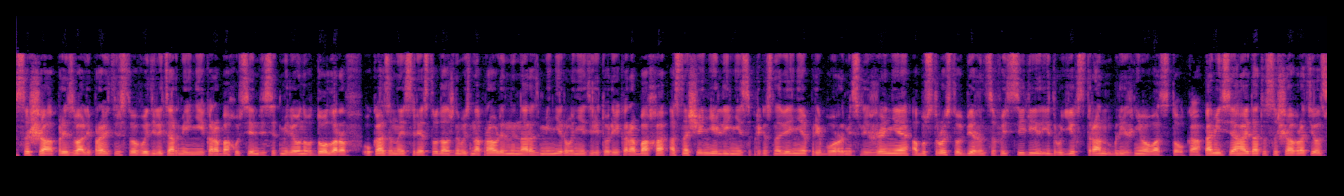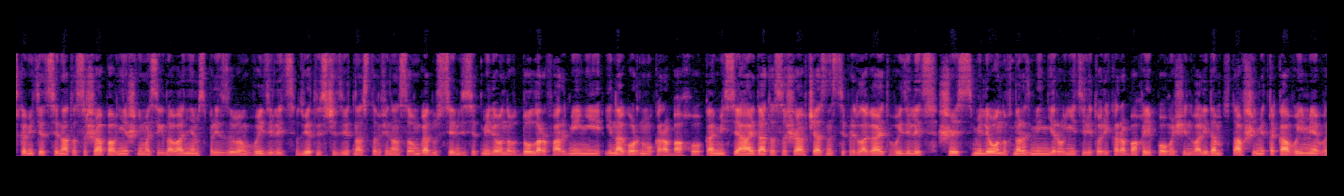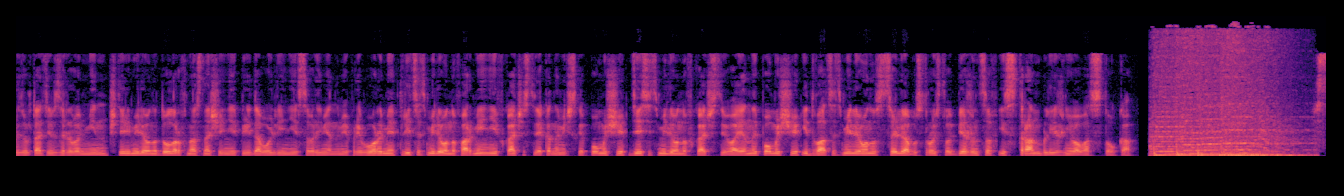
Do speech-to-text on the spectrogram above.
США призвали правительство выделить Армении и Карабаху 70 миллионов долларов. Указанные средства должны быть направлены на разминирование территории Карабаха, оснащение линии соприкосновения приборами слежения, обустройство беженцев из Сирии и других стран Ближнего Востока. Комиссия Гайдата США обратилась в Комитет Сената США по внешним ассигнованиям с призывом выделить в 2019 финансовом году 70 миллионов долларов Армении и Нагорному Карабаху. Комиссия Айдата США, в частности, предлагает выделить 6 миллионов на разминирование территории Карабаха и помощь инвалидам, ставшими таковыми в результате взрыва мин, 4 миллиона долларов на оснащение передовой линии современными приборами, 30 миллионов Армении в качестве экономической помощи, 10 миллионов в качестве военной помощи и 20 миллионов с целью обустройства беженцев из стран Ближнего Востока.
